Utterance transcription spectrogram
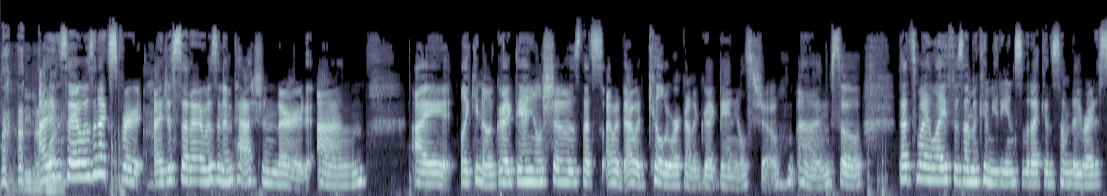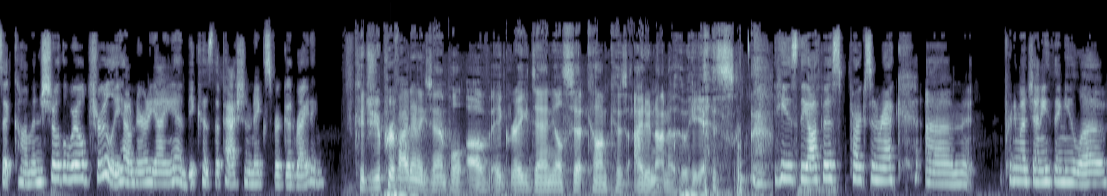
We've needed I didn't say I was an expert. I just said I was an impassioned nerd. Um, I like you know Greg Daniels shows. That's I would I would kill to work on a Greg Daniels show. Um, so that's my life as I'm a comedian, so that I can someday write a sitcom and show the world truly how nerdy I am because the passion makes for good writing. Could you provide an example of a Greg Daniels sitcom? Because I do not know who he is. He's The Office, Parks and Rec, um, pretty much anything you love.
